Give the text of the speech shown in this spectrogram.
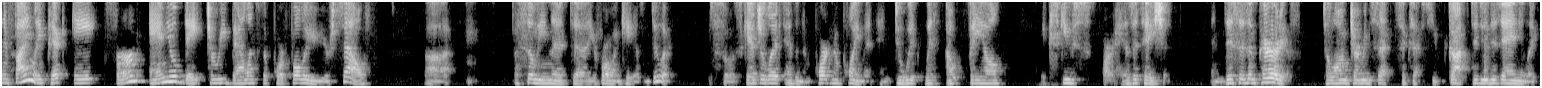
And then finally, pick a firm annual date to rebalance the portfolio yourself, uh, assuming that uh, your 401k doesn't do it. So schedule it as an important appointment and do it without fail, excuse, or hesitation. And this is imperative to long-term success. You've got to do this annually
